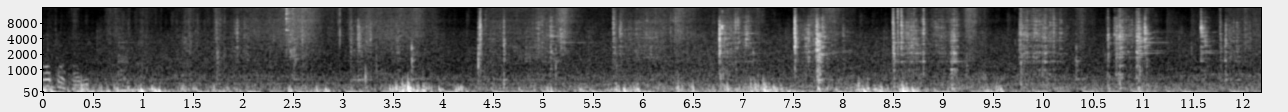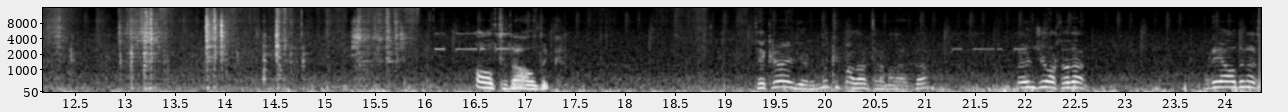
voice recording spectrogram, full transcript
Kapatalım. Altı da aldık. Tekrar ediyorum bu tip alan taramalarda önce ortadan buraya aldınız.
